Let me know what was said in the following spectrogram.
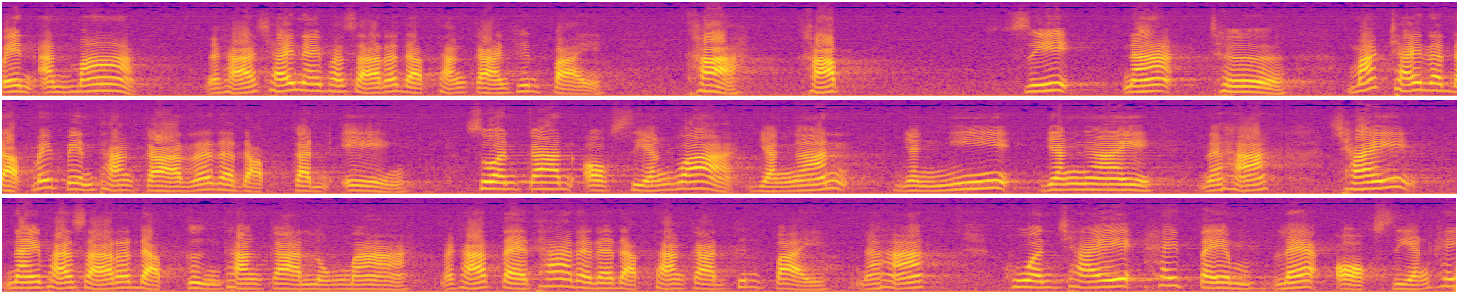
เป็นอันมากนะคะใช้ในภาษาระดับทางการขึ้นไปค่ะ ครับสินะเธอ มักใช้ระดับไม่เป็นทางการและระดับกันเอง ส่วนการออกเสียงว่าอย่างนั้น อย่างนี้ ยังไงนะคะใช้ในภาษาระดับกึ่งทางการลงมานะคะแต่ถ้าในระดับทางการขึ้นไปนะคะควรใช้ให้เต็มและออกเสียงให้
